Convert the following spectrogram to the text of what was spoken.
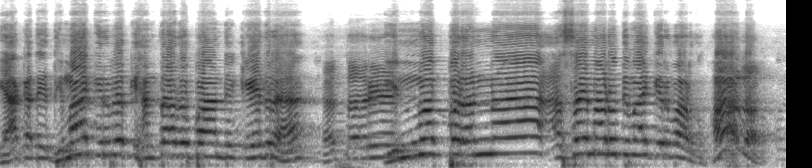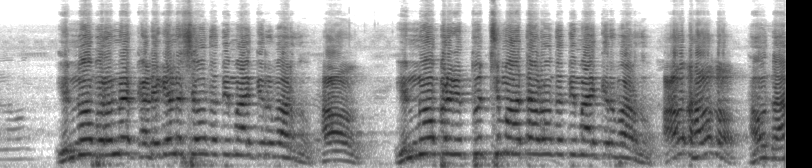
ಯಾಕಂದ್ರೆ ದಿಮಾಕ್ ಇರ್ಬೇಕು ಎಂತಾದಪ್ಪ ಅಂತ ಕೇಳಿದ್ರ ಇನ್ನೊಬ್ಬರನ್ನ ಅಸಹ್ಯ ಮಾಡೋ ದಿಮಾಕ್ ಇರಬಾರ್ದು. ಹೌದು. ಇನ್ನೊಬ್ಬರನ್ನ ಕಡೆಗಣಿಸುವಂತ ದಿಮ್ಮ ಹೌದು. ಇನ್ನೊಬ್ಬರಿಗೆ ತುಚ್ಚ ಮಾತಾಡುವಂತ ದಿಮ್ಮ ಹೌದು ಹೌದು. ಹೌದಾ?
